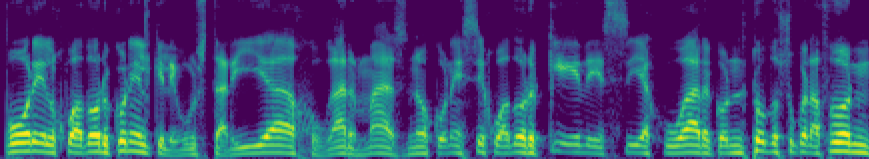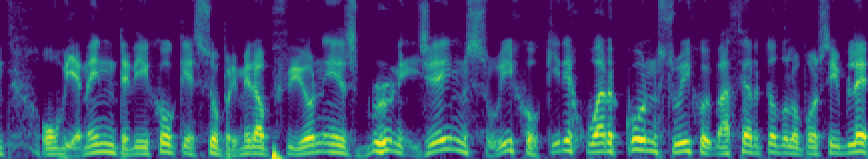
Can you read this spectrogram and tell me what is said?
por el jugador con el que le gustaría jugar más, ¿no? Con ese jugador que desea jugar con todo su corazón. Obviamente dijo que su primera opción es Bruni James, su hijo, quiere jugar con su hijo y va a hacer todo lo posible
